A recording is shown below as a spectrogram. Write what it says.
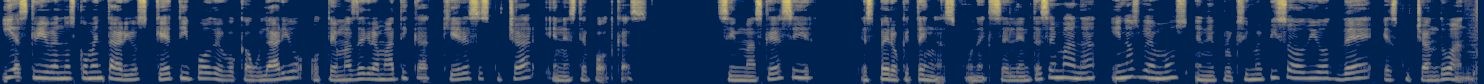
Y escribe en los comentarios qué tipo de vocabulario o temas de gramática quieres escuchar en este podcast. Sin más que decir, espero que tengas una excelente semana y nos vemos en el próximo episodio de Escuchando Ando.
